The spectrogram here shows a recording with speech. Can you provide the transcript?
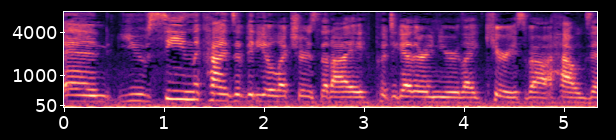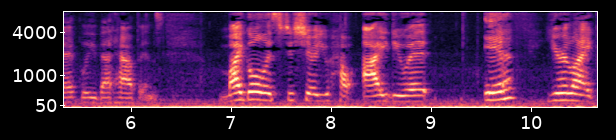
and you've seen the kinds of video lectures that I put together and you're like curious about how exactly that happens. My goal is to show you how I do it. If you're like,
